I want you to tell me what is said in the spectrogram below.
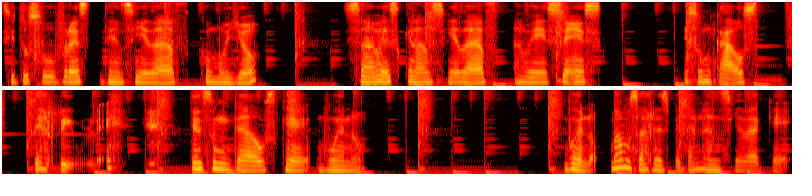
Si tú sufres de ansiedad como yo, sabes que la ansiedad a veces es un caos terrible. Es un caos que, bueno, bueno, vamos a respetar la ansiedad que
